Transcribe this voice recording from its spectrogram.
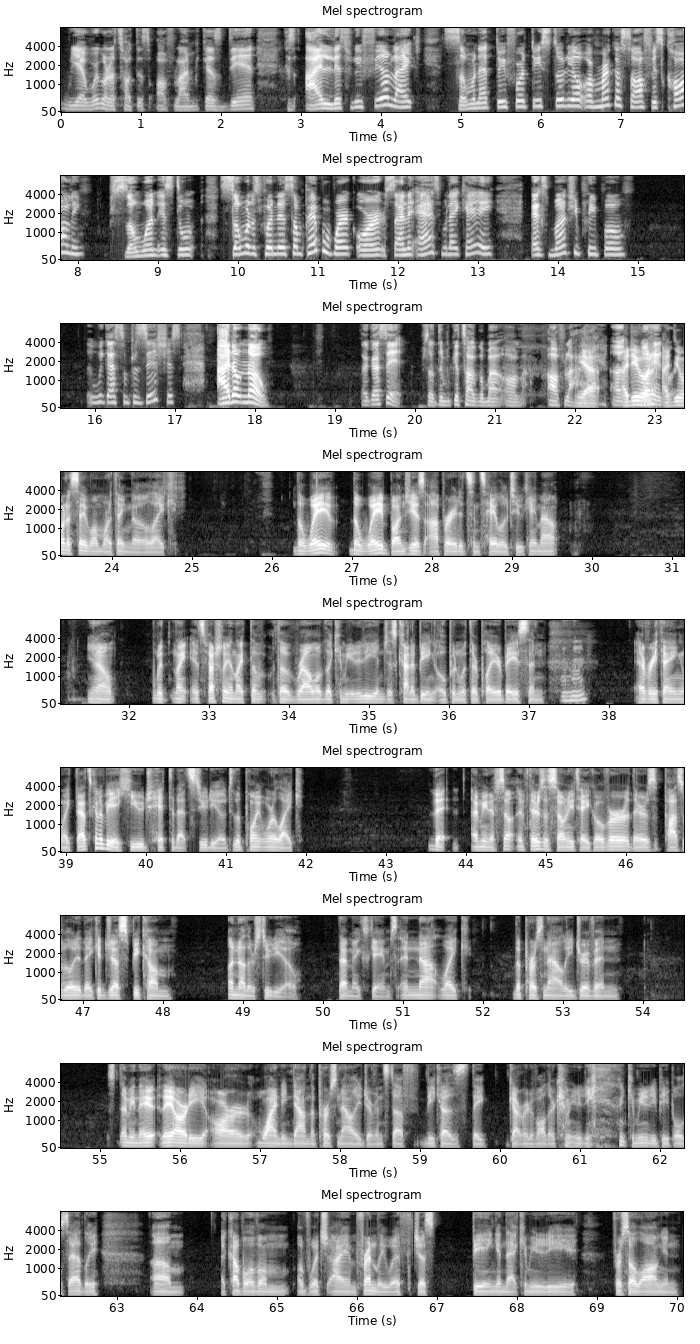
yeah, we're gonna talk this offline because then, because I literally feel like someone at three four three Studio or Microsoft is calling. Someone is doing. Someone is putting in some paperwork or signing ads. Be like, hey, ex Bungie people, we got some positions. I don't know. Like I said, something we could talk about on offline. Yeah, uh, I do. Want, I do want to say one more thing though. Like the way the way Bungie has operated since Halo Two came out you know, with like especially in like the the realm of the community and just kind of being open with their player base and mm-hmm. everything like that's going to be a huge hit to that studio to the point where like that I mean, if so, if there's a Sony takeover, there's a possibility they could just become another studio that makes games and not like the personality driven. I mean, they they already are winding down the personality driven stuff because they got rid of all their community community people. Sadly, um, a couple of them of which I am friendly with, just being in that community for so long and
